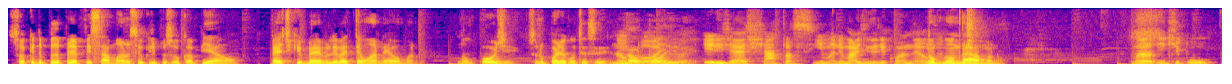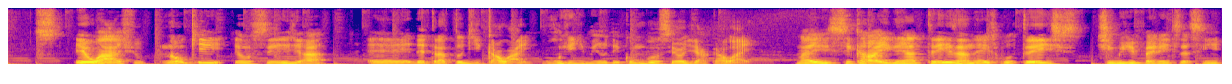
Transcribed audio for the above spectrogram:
Só que depois eu parei a pensar, mano, se o Clippers for campeão, Patrick Beverly vai ter um anel, mano. Não pode. Isso não pode acontecer. Não, Não pode, pode, mano. Ele já é chato assim, mano. Imagina ele com anel. Não, mano. não dá, mano. Mano, e tipo, eu acho, não que eu seja é, detrator de Kawhi. Longe de mim, não tem como você odiar Kawhi. Mas se Kawhi ganhar três anéis por três times diferentes assim,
